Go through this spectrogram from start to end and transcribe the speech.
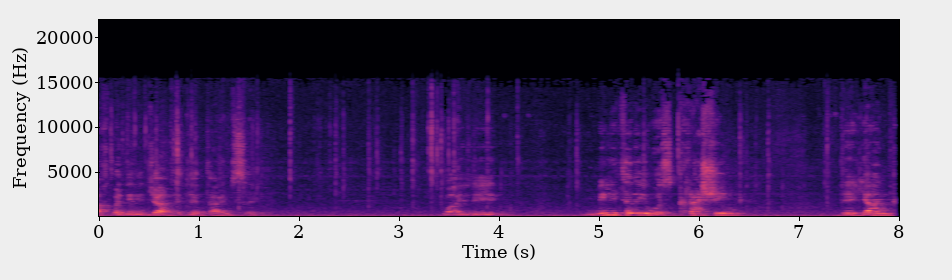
Ahmadinejad at that time said. While the military was crushing the young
